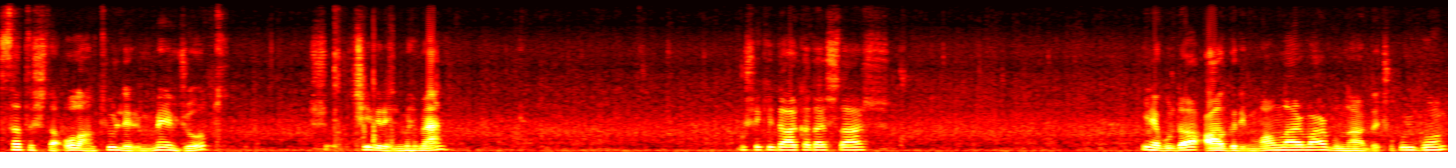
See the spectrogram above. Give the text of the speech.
satışta olan türlerim mevcut. Şöyle çevirelim hemen. Bu şekilde arkadaşlar. Yine burada Agrim Van'lar var. Bunlar da çok uygun.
